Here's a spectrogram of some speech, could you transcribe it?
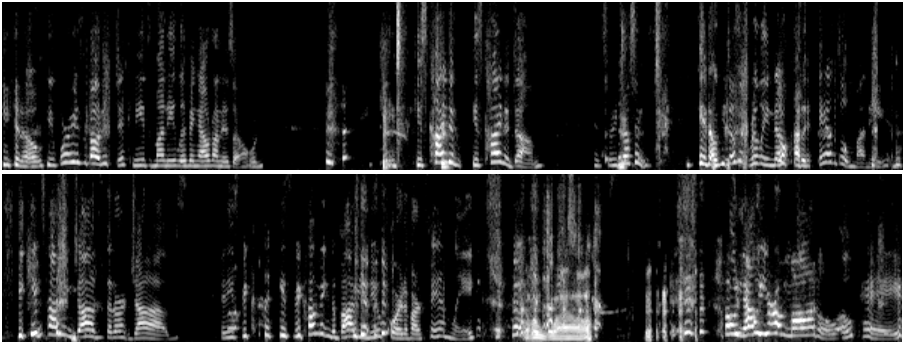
you know, he worries about if Dick needs money living out on his own. he, he's kind of he's kind of dumb, and so he doesn't. You know, he doesn't really know how to handle money. And he keeps having jobs that aren't jobs. And he's bec- he's becoming the Bobby Newport of our family. Oh wow. oh, now you're a model. Okay.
